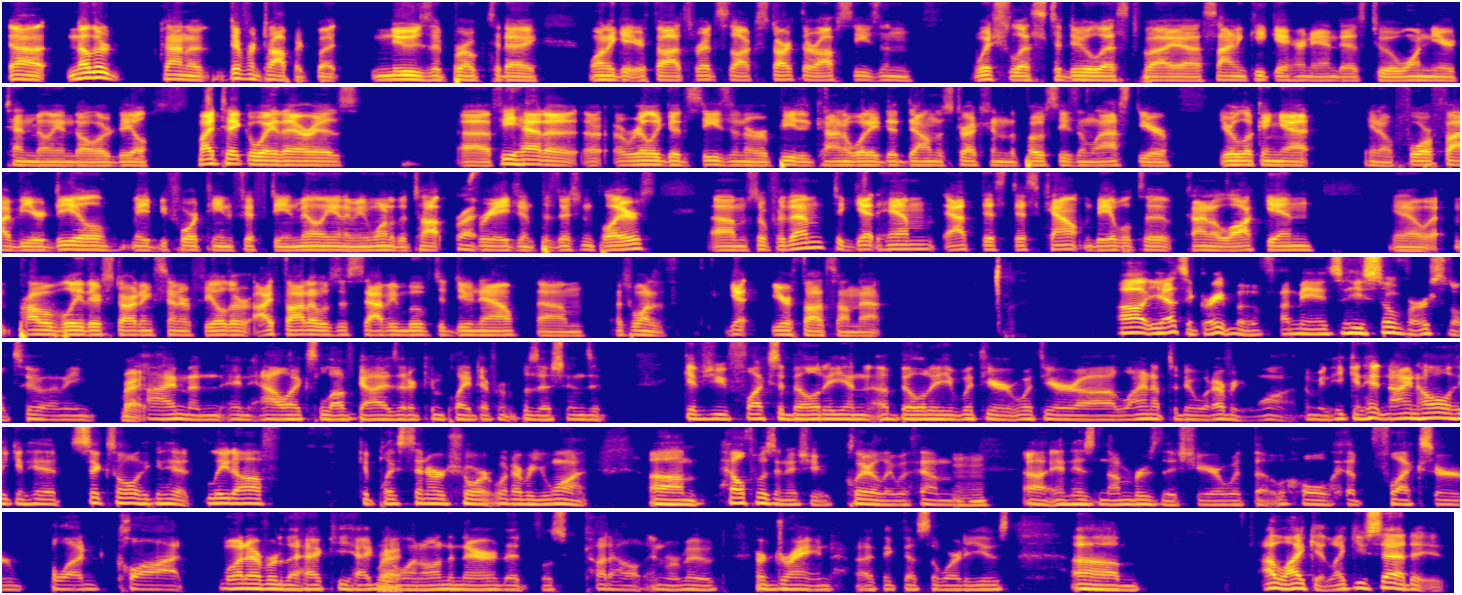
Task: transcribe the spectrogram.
Uh, another kind of different topic, but news that broke today. Want to get your thoughts? Red Sox start their offseason wish list, to do list by uh, signing Kike Hernandez to a one year, $10 million deal. My takeaway there is uh, if he had a- a really good season or repeated kind of what he did down the stretch in the postseason last year, you're looking at, you know, four or five year deal, maybe 14, 15 million. I mean, one of the top Right. free agent position players. Um, so for them to get him at this discount and be able to kind of lock in, you know, probably their starting center fielder, I thought it was a savvy move to do now. Um, I just wanted to get your thoughts on that. Uh, yeah, it's a great move. I mean, it's he's so versatile too. I mean, Right. I'm and, and Alex love guys that are, can play different positions. It gives you flexibility and ability with your with your uh, lineup to do whatever you want. I mean, he can hit nine hole, he can hit six hole, he can hit lead off, can play center or short, whatever you want. Um, health was an issue clearly with him Mhm. uh, in his numbers this year with the whole hip flexor, blood clot, whatever the heck he had Right. going on in there that was cut out and removed or drained. I think that's the word he used. Um, I like it. Like you said, it,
